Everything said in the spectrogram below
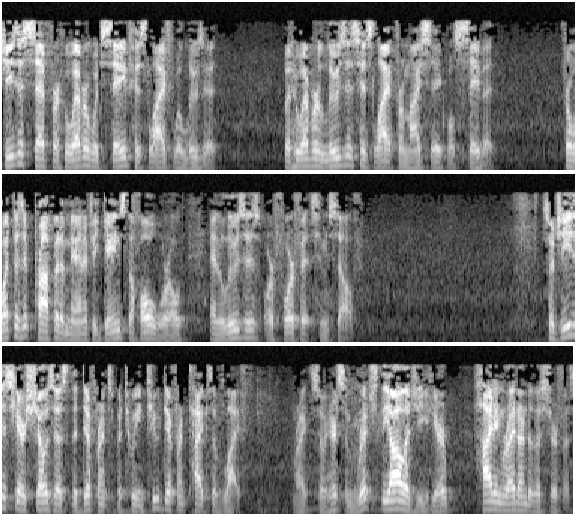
Jesus said, For whoever would save his life will lose it, but whoever loses his life for my sake will save it. For what does it profit a man if he gains the whole world and loses or forfeits himself? So Jesus here shows us the difference between two different types of life. Right? So here's some rich theology here hiding right under the surface.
